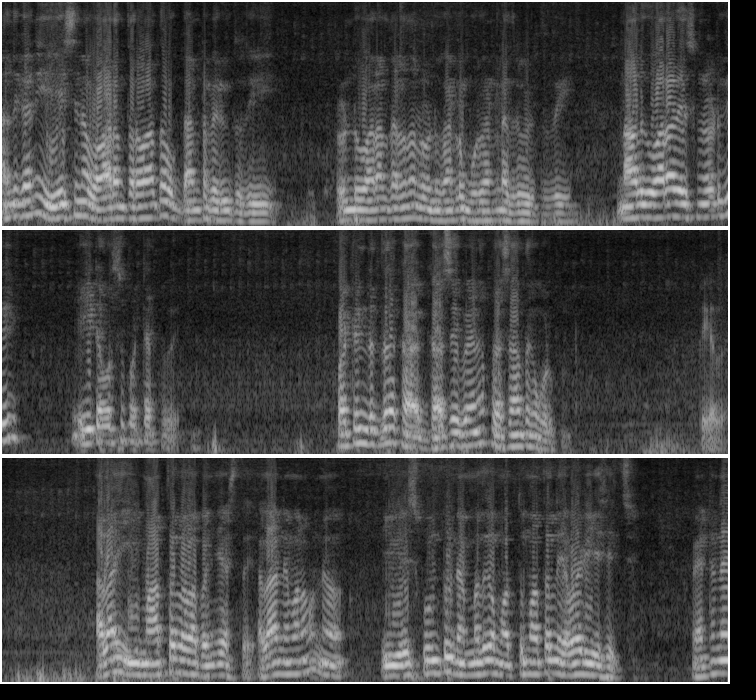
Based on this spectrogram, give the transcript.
అందుకని వేసిన వారం తర్వాత ఒక గంట పెరుగుతుంది. రెండు వారాల తర్వాత రెండు గంటలు మూడు గంటలు నిద్ర పెడుతుంది. నాలుగు వారాలు వేసుకునేటికి ఎయిట్ అవర్స్ పట్టేస్తుంది. పట్టిన నిద్ర కాసేపు అయినా ప్రశాంతంగా పడుకుంటాం. అంతే కదా? అలా ఈ మాత్రలు అలా పనిచేస్తాయి. అలానే మనం ఇవి వేసుకుంటూ నెమ్మదిగా మత్తు మాత్రలను అవాయిడ్ చేసేయచ్చు. వెంటనే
